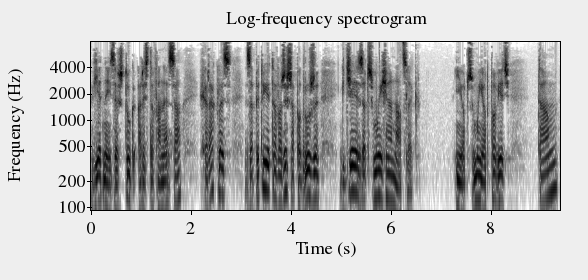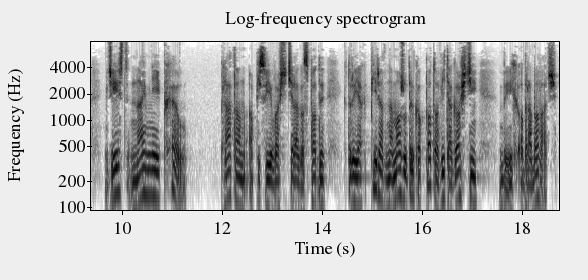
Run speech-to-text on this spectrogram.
W jednej ze sztuk Arystofanesa Herakles zapytuje towarzysza podróży, gdzie zatrzymuje się na nocleg. I otrzymuje odpowiedź tam, gdzie jest najmniej pcheł. Platon opisuje właściciela gospody, który jak pirat na morzu tylko po to wita gości, by ich obrabować.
